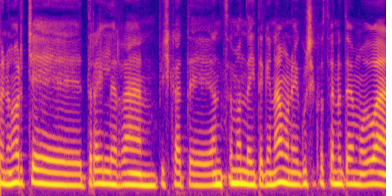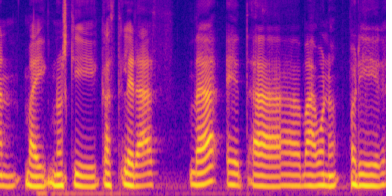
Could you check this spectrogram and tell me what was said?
Bueno, hortxe trailerran pixkate antzeman daitekena, bueno, ikusiko zenuten moduan, bai, noski gazteleraz da, eta, ba, bueno, hori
